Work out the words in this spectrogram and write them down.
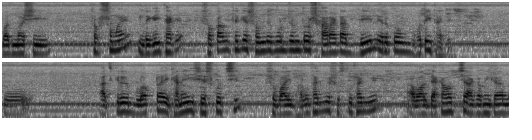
বদমাশি সবসময় লেগেই থাকে। সকাল থেকে সন্ধে পর্যন্ত সারাটা দিন এরকম হতেই থাকে। তো আজকের ব্লগটা এখানেই শেষ করছি। সবাই ভালো থাকবে, সুস্থ থাকবে। আবার দেখা হচ্ছে আগামীকাল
